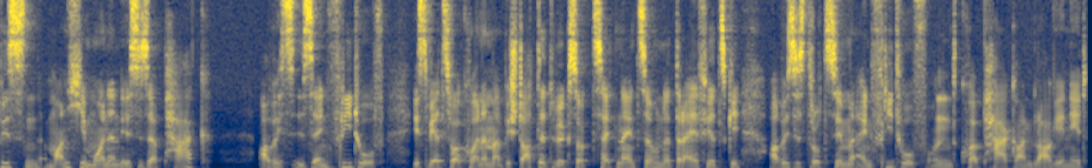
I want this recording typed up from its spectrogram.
wissen. Manche meinen, es ist ein Park, aber es ist ein Friedhof. Es wird zwar keiner mehr bestattet, wie gesagt, seit 1943, aber es ist trotzdem ein Friedhof und keine Parkanlage nicht.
